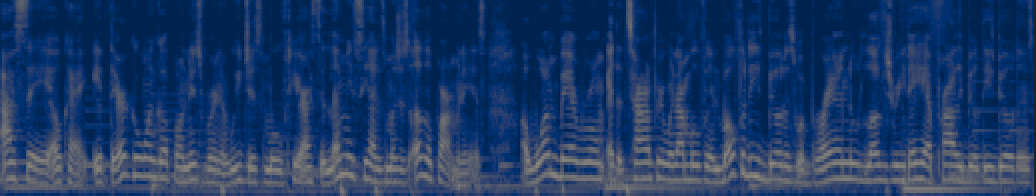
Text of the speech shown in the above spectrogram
I said, okay, if they're going up on this rent and we just moved here, I said, let me see how much this other apartment is. A one bedroom at the time period when I moved in, both of these buildings were brand new luxury. They had probably built these buildings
